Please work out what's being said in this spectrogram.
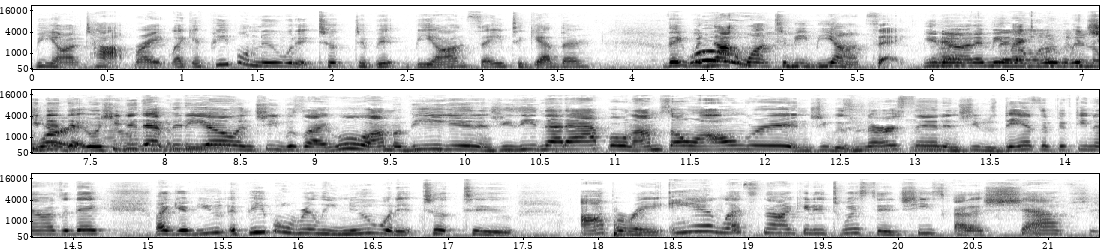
be on top, right? Like if people knew what it took to be Beyonce together, they would not want to be Beyonce. You know Right. what I mean? They Like when, when she did that when she did that video and she was like, "Oh, I'm a vegan," and she's eating that apple, and I'm so hungry, and she was nursing, and she was dancing 15 hours a day. Like if you if people really knew what it took to operate, and let's not get it twisted, she's got a chef. She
